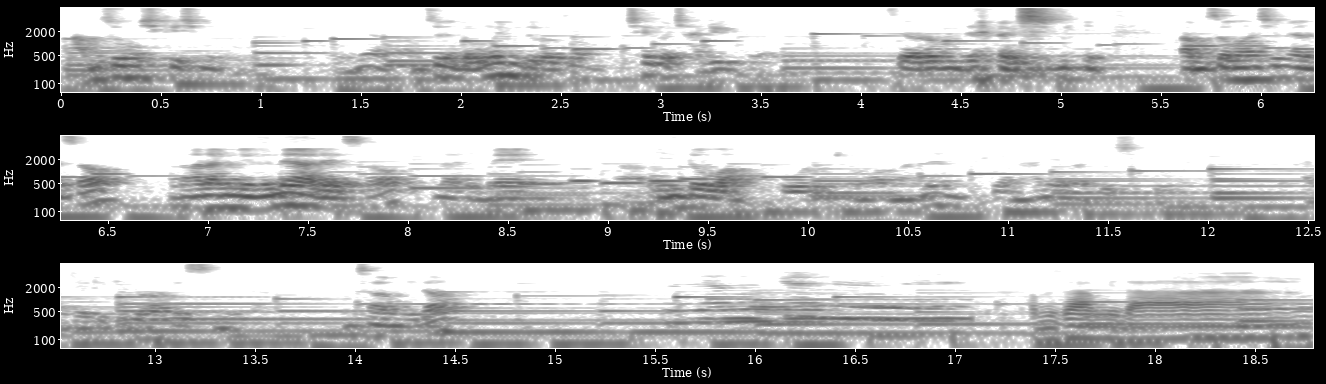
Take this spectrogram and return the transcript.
암송 시키시면 됩니다. 암송이 너무 힘들어서 책을 잘 읽더라고요. 그래서 여러분들 열심히 암송하시면서 하나님의 은혜 아래서 하나님의 어, 인도와 보호를 경험하는 귀한 한 해가 되시기를 간절히 기도하겠습니다. 감사합니다. 안녕히 계세요. 감사합니다.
